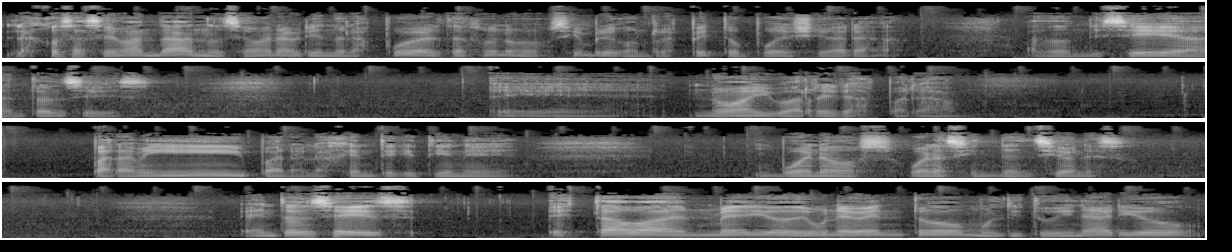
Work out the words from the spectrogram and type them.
las cosas se van dando, se van abriendo las puertas, uno siempre con respeto puede llegar a, a donde sea, entonces eh, no hay barreras para, para mí y para la gente que tiene buenos, buenas intenciones. Entonces estaba en medio de un evento multitudinario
